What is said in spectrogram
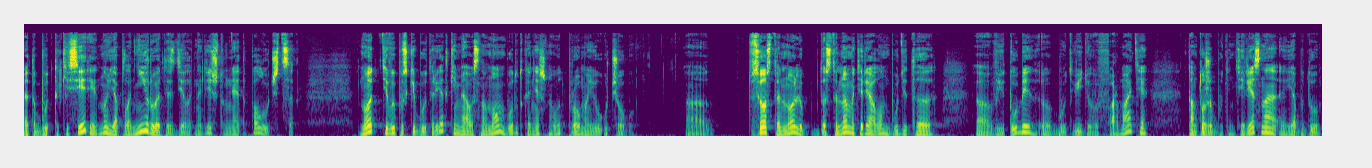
Это будут такие серии, ну, я планирую это сделать, надеюсь, что у меня это получится. Но эти выпуски будут редкими, а в основном будут, конечно, вот про мою учебу. А, Все остальное, остальной материал, он будет э, э, в Ютубе, э, будет видео в формате, там тоже будет интересно, я буду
